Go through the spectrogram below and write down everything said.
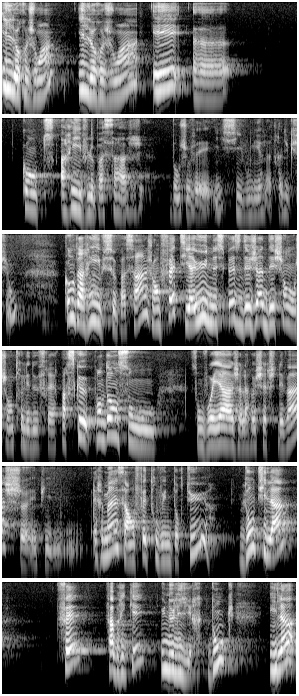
il le rejoint, il le rejoint, et quand arrive le passage dont je vais ici vous lire la traduction, quand arrive ce passage, en fait, il y a eu une espèce déjà d'échange entre les deux frères, parce que pendant son, voyage à la recherche des vaches, et puis Hermès a en fait trouvé une torture dont il a fait fabriquer une lyre. Donc, il a,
